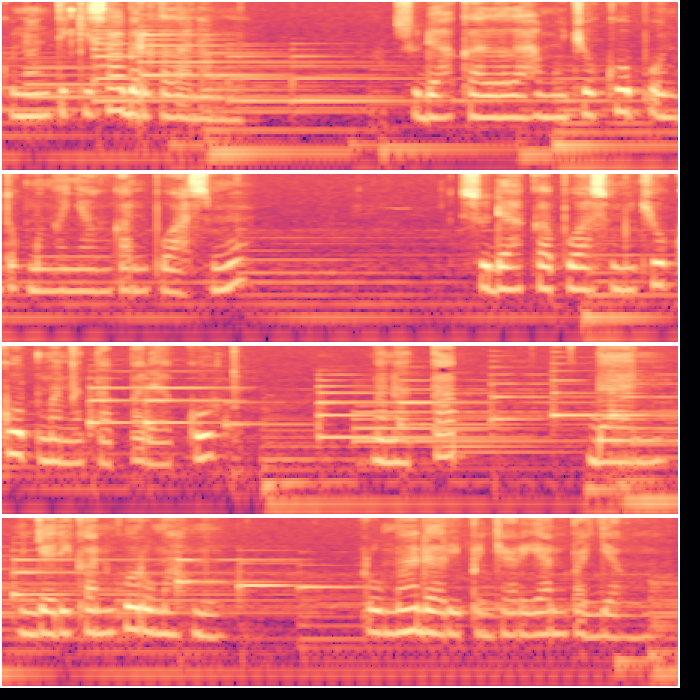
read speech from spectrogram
ku nanti kisah berkelanamu. Sudahkah lelahmu cukup untuk mengenyangkan puasmu? Sudahkah puasmu cukup menetap padaku? Menetap dan menjadikanku rumahmu rumah dari pencarian panjangmu.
